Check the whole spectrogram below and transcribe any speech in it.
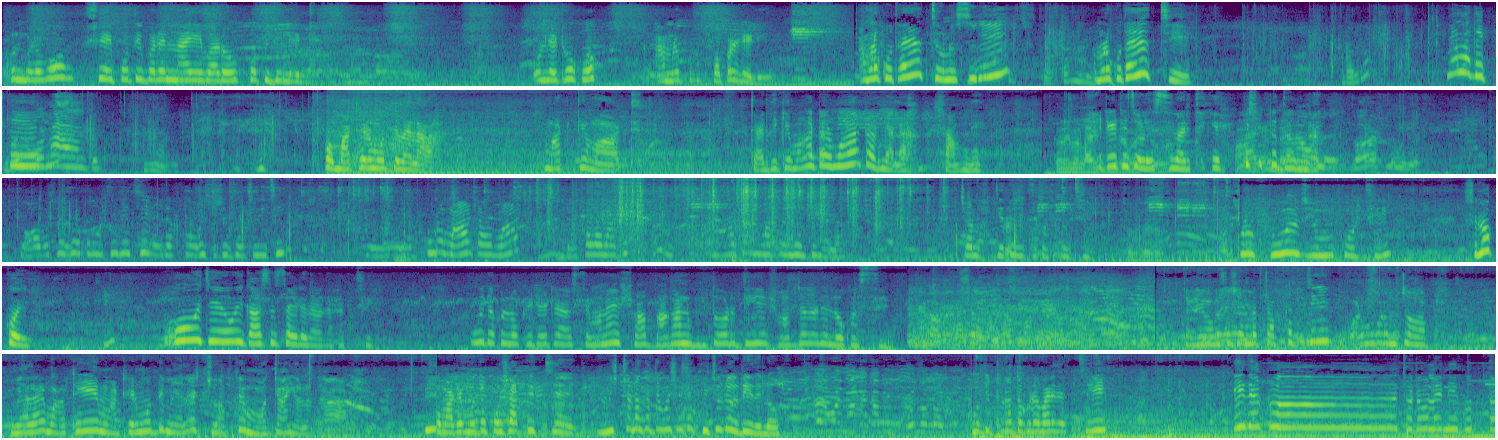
এখন বেরোবো। সেই প্রতিবারের নাই, এবারও কপি দি লেট ও লেট হোক হোক, আমরা প্রপার রেডি আমরা কোথায় যাচ্ছি অনুশ্রী? আমরা কোথায় যাচ্ছি? মেলা দেখতে। ও মাঠের মধ্যে মেলা। মাঠকে মাঠ। চারদিকে মাঠ আর মাঠ আর মেলা সামনে। হেঁটে হেঁটে চলে এসেছি বাড়ি থেকে। বেশি একটা দূর না। অবশেষে পৌঁছে গেছি। এই দেখো অবশেষে পৌঁছে গেছি। পুরো মাঠ আর মাঠ দেখালাম আগে। মাঠ আর মাঠের মধ্যে মেলা। চলো যেতে যেতে কথা বলছি। পুরো ফুল ঝিমুক করছি। শ্লোক কই? ওই যে ওই গাছের সাইডে দাঁড়া দেখাচ্ছি। ওই দেখো লোক হেঁটে হেঁটে আসছে মানে সব বাগান ভিতর দিয়ে সব জায়গাতে লোক আসছে। তাই অবশেষে আমরা চপ খাচ্ছি গরম গরম চপ। মেলায় মাঠে মাঠের মধ্যে মেলার চপকে মজাই আলাদা। মাঠের মধ্যে প্রসাদ দিচ্ছে। মিষ্টান্ন খেতে বসেছে খিচুড়িও দিয়ে দিল। মধ্যে ছোটো করে বাড়ি যাচ্ছি। এই দেখো ছোটবেলায় নিয়ে ঘুরতাম।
